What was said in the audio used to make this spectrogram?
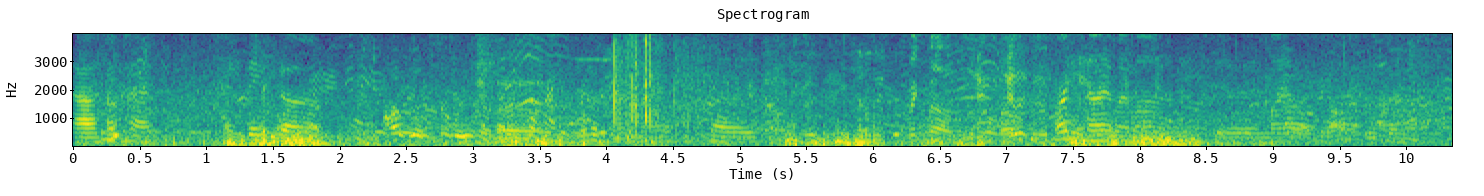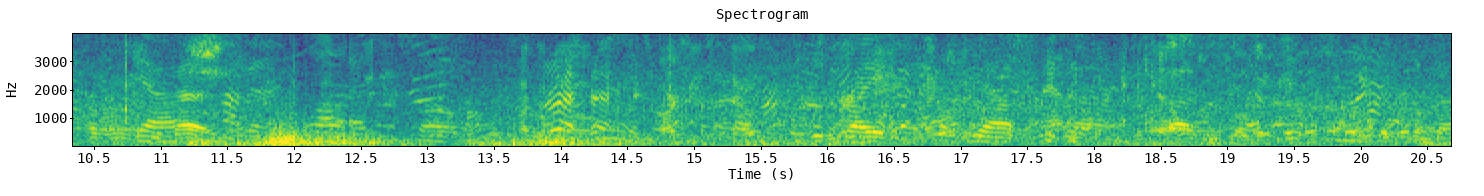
Yeah. Okay. I think um, Marty and I and my mom and Lisa and Mila could all sleep in a room with Yeah. two beds. Well, as Right. Yeah. Yeah. I'm gonna get rid of the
